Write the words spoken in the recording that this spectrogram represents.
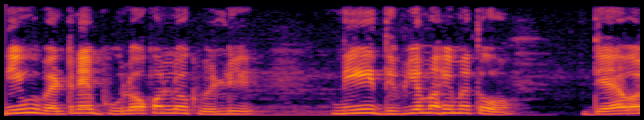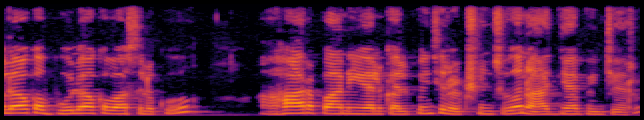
నీవు వెంటనే భూలోకంలోకి వెళ్ళి నీ దివ్య మహిమతో దేవలోక భూలోకవాసులకు ఆహార పానీయాలు కల్పించి రక్షించు అని ఆజ్ఞాపించారు.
